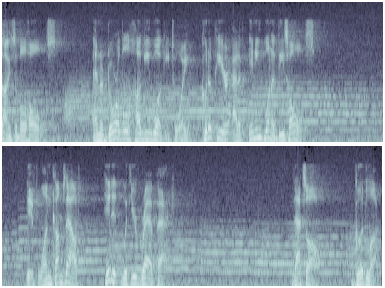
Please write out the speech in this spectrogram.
sizable holes. An adorable Huggy Wuggy toy could appear out of any one of these holes. If one comes out, hit it with your grab pack. That's all. Good luck.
